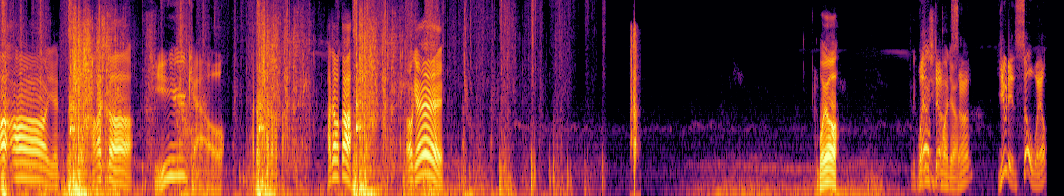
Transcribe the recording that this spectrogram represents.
아아 얘 너무 강하시다 Here, Cal. 다 잡았다 다 잡았다 다 잡았다 오케이 뭐야 우리 Well 고생시키고 done, 말이야 son. You did so well.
